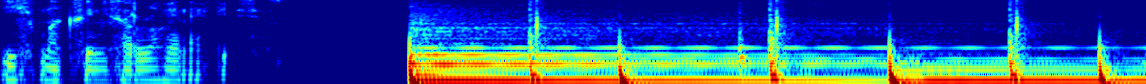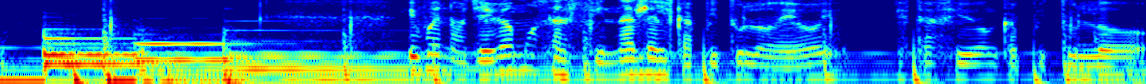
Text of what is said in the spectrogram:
y maximizar los beneficios. Bueno, llegamos al final del capítulo de hoy. Este ha sido un capítulo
